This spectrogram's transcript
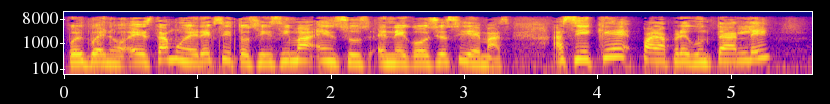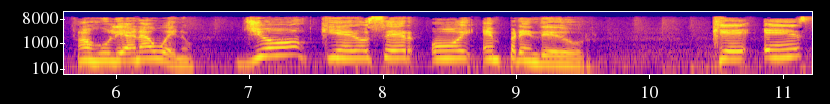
Pues bueno, esta mujer exitosísima en sus negocios y demás. Así que para preguntarle a Juliana, bueno, yo quiero ser hoy emprendedor. ¿Qué es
